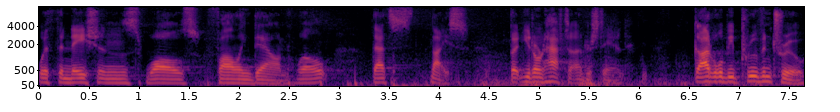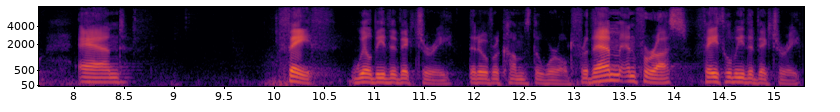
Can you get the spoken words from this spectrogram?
with the nation's walls falling down. Well, that's nice, but you don't have to understand. God will be proven true, and faith will be the victory that overcomes the world. For them and for us, faith will be the victory.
